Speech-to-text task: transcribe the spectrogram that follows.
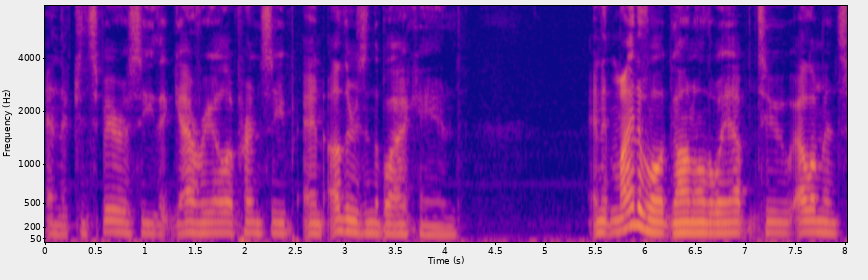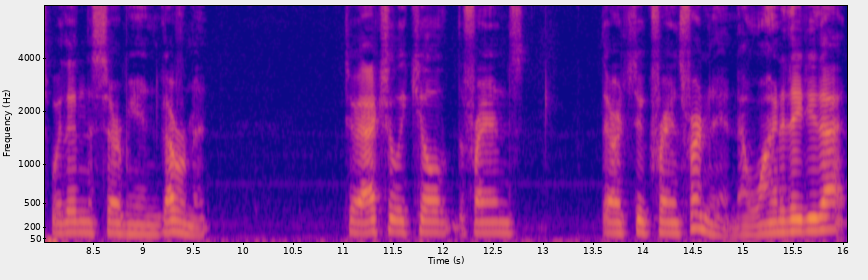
and the conspiracy that Gavrilo Princip and others in the Black Hand, and it might have all gone all the way up to elements within the Serbian government to actually kill the Franz, the Archduke Franz Ferdinand. Now, why did they do that?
